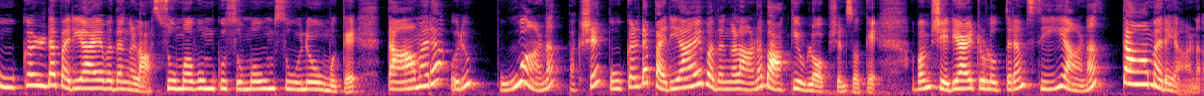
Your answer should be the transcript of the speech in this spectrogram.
പൂക്കളുടെ പര്യായപദങ്ങളാണ് സുമവും കുസുമവും സൂനവും ഒക്കെ. താമര ഒരു പൂവാണ്. പക്ഷേ പൂക്കളുടെ പര്യായ പദങ്ങളാണ് ബാക്കിയുള്ള ഓപ്ഷൻസ് ഒക്കെ. അപ്പം ശരിയായിട്ടുള്ള ഉത്തരം സി ആണ്. താമരയാണ്.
